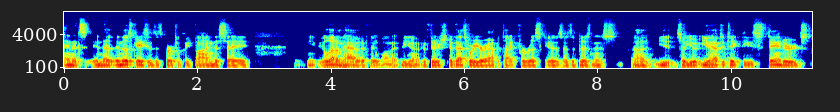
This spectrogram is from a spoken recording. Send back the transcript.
And it's in, in those cases, it's perfectly fine to say, you let them have it if they want it. You know, if there's if that's where your appetite for risk is as a business, uh, you, so you you have to take these standards,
